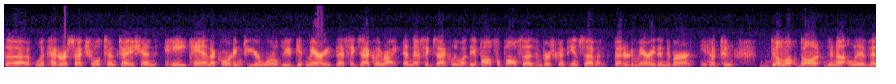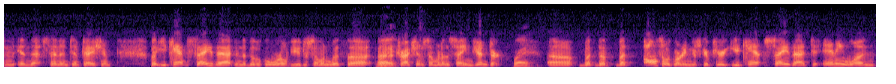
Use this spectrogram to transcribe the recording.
uh, with heterosexual temptation, he can, according to your worldview, get married. That's exactly right, and that's exactly what the Apostle Paul says in 1 Corinthians seven: "Better to marry than to burn." You know, to don't don't do not live in in that sin and temptation. But you can't say that in the biblical worldview to someone with uh, right. an attraction to someone of the same gender. Right. Uh, but the but also according to Scripture, you can't say that to anyone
